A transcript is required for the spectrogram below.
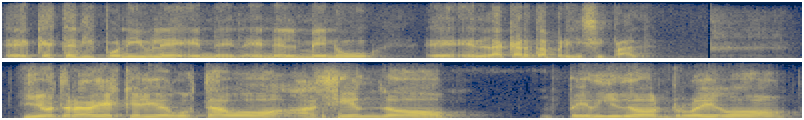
eh, que esté disponible en el, en el menú, en la carta principal. Y otra vez, querido Gustavo, haciendo pedido, ruego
